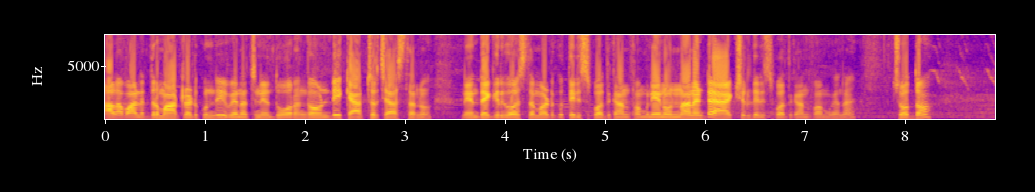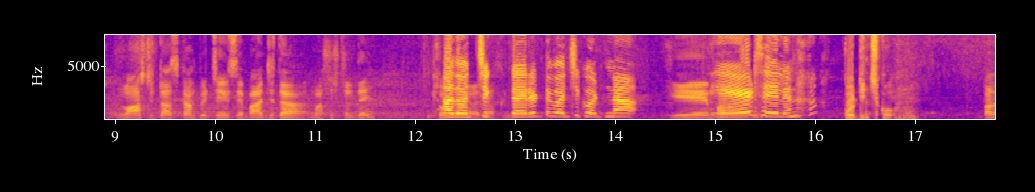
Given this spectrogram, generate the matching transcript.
అలా వాళ్ళిద్దరు మాట్లాడుకుని వినొచ్చు నేను దూరంగా ఉండి క్యాప్చర్ చేస్తాను. నేను దగ్గరికి వస్తే మటుకు తెలిసిపోద్ది కన్ఫర్మ్ నేను ఉన్నానంటే యాక్చువల్ తెలిసిపోద్ది కన్ఫర్మ్గానే చూద్దాం. లాస్ట్ టాస్క్ కంప్లీట్ చేసే బాధ్యత మా సిస్టర్దే. అది వచ్చి డైరెక్ట్గా వచ్చి కొట్టినా ఏం ఏడ్ చేయలేను. కొట్టించుకో. పద.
